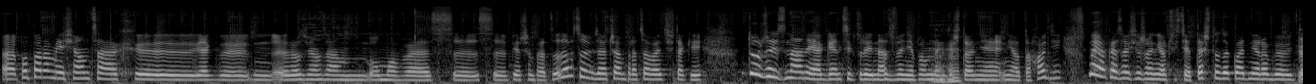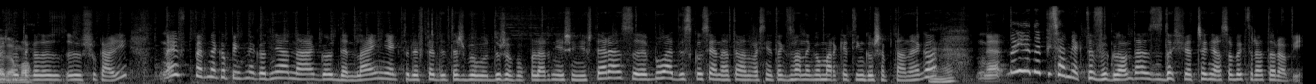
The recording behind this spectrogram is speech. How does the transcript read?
E, Po paru miesiącach y, jakby mm, rozwiązałam umowę z, z pierwszym pracodawcą i zaczęłam pracować w takiej dużej, znanej agencji, której nazwy nie pomnę, Mhm. gdyż to nie, nie o to chodzi. No i okazało się, że oni oczywiście też to dokładnie robią i też do tego y, szukali. No i pewnego pięknego dnia na Golden Line, który wtedy też był dużo popularniejszy niż teraz, była dyskusja na temat właśnie tak zwanego marketingu szeptanego. Mhm. No i ja napisałam, jak to wygląda z doświadczenia osoby, która to robi.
